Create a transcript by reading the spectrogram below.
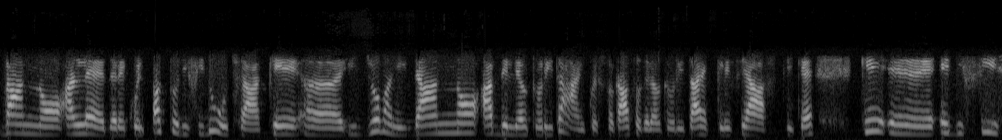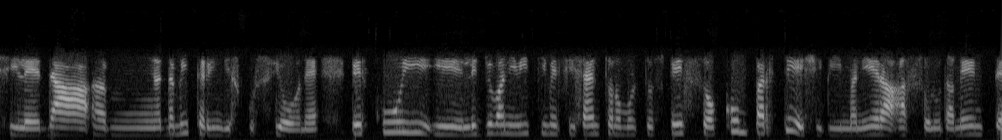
vanno a ledere quel patto di fiducia che eh, i giovani danno a delle autorità, in questo caso delle autorità ecclesiastiche, che eh, è difficile da, ehm, da mettere in discussione, per cui eh, le giovani vittime si sentono molto spesso compartecipi in maniera assolutamente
